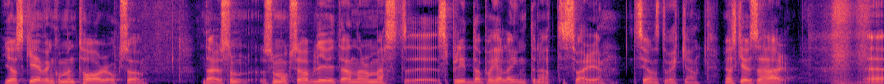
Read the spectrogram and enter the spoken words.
Jag skrev en kommentar också, där, som, som också har blivit en av de mest eh, spridda på hela internet i Sverige senaste veckan. Men jag skrev så här. Eh,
